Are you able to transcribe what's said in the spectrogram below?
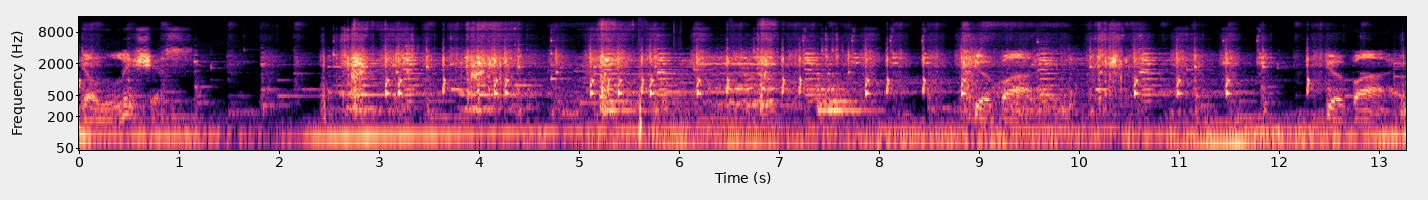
Delicious. Divine. Divine.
